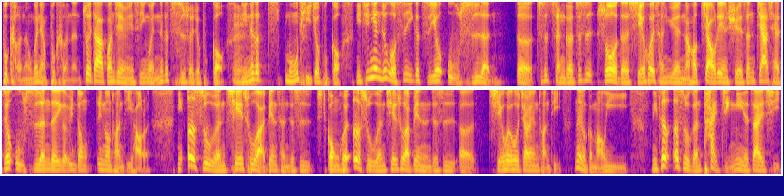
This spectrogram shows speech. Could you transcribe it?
不可能。我跟你讲，不可能。最大的关键原因是因为你那个池水就不够，你那个母体就不够。你今天如果是一个只有五十人。的，就是整个就是所有的协会成员，然后教练、学生加起来只有五十人的一个运动运动团体好了。你二十五人切出来变成就是工会，二十五人切出来变成就是呃协会或教练团体，那有个毛意义？你这二十五个人太紧密的在一起，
